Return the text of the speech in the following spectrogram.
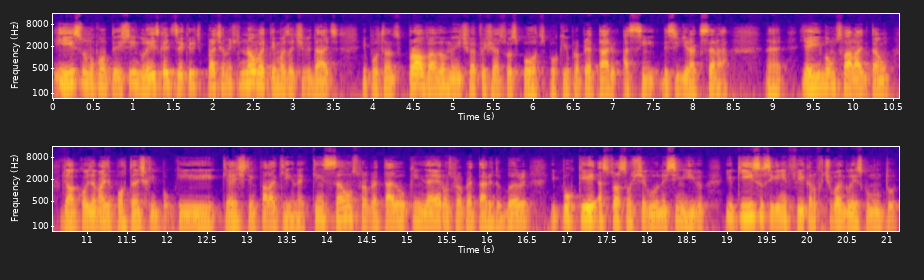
e isso no contexto inglês quer dizer que ele praticamente não vai ter mais atividades e, portanto, provavelmente vai fechar suas portas, porque o proprietário assim decidirá que será. Né? E aí vamos falar então de uma coisa mais importante que, que, que, a gente tem que falar aqui, né? Quem são os proprietários ou quem eram os proprietários do Bury e por que a situação chegou nesse nível e o que isso significa no futebol inglês como um todo.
